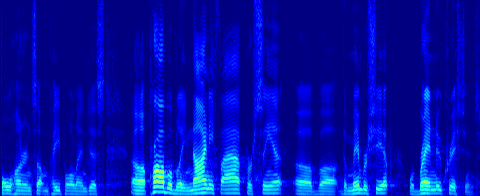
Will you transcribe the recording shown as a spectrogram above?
400 and something people, and just uh, probably 95% of uh, the membership were brand new Christians.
